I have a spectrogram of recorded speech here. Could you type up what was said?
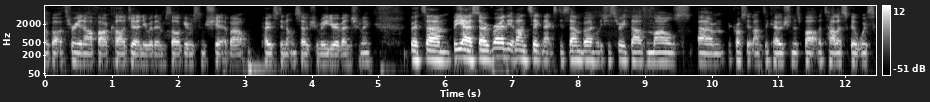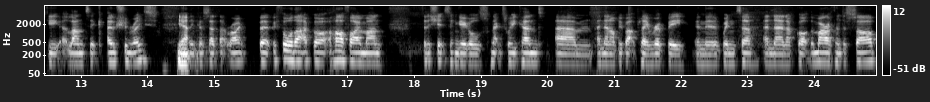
I've got a three and a half hour car journey with him. So I'll give him some shit about posting it on social media eventually. But um, but yeah, so rowing the Atlantic next December, which is three thousand miles um, across the Atlantic Ocean as part of the Talisker Whisky Atlantic Ocean Race. Yeah, I think I said that right. But before that, I've got a half Ironman for the shits and giggles next weekend. Um, and then I'll be back playing rugby in the winter. And then I've got the Marathon des Sables,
